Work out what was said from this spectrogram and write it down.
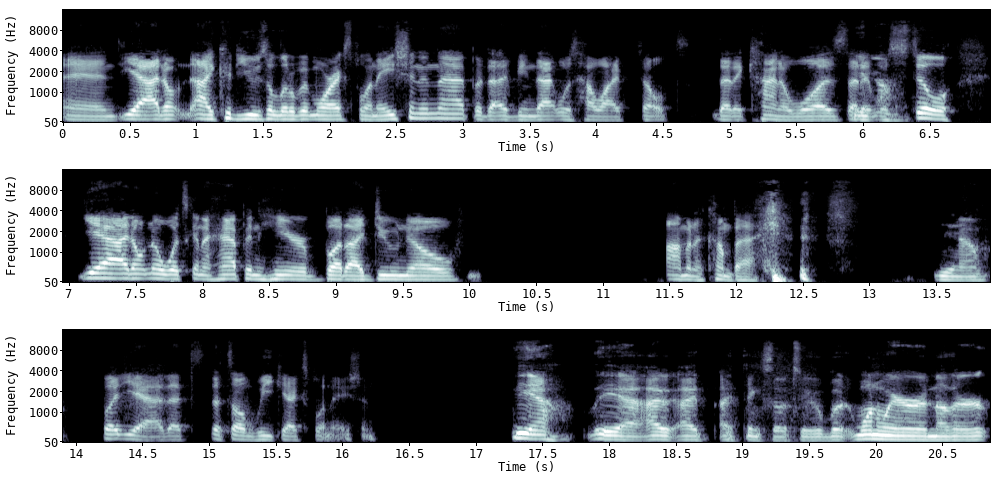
And yeah, I don't, I could use a little bit more explanation in that, but I mean, that was how I felt that it kind of was that yeah. it was still, yeah, I don't know what's going to happen here, but I do know I'm going to come back. yeah. But yeah, that's, that's a weak explanation. Yeah. Yeah. I, I, I think so too. But one way or another,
